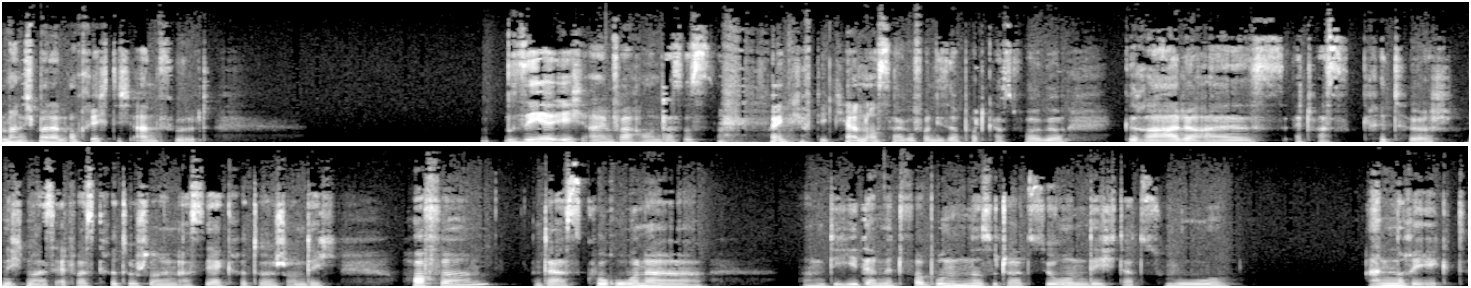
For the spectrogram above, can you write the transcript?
manchmal dann auch richtig anfühlt, sehe ich einfach, und das ist eigentlich auch die Kernaussage von dieser Podcast-Folge, gerade als etwas kritisch. Nicht nur als etwas kritisch, sondern als sehr kritisch. Und ich hoffe, dass Corona und die damit verbundene Situation dich dazu anregt,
